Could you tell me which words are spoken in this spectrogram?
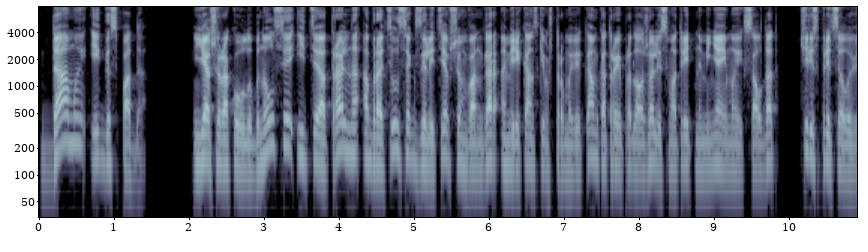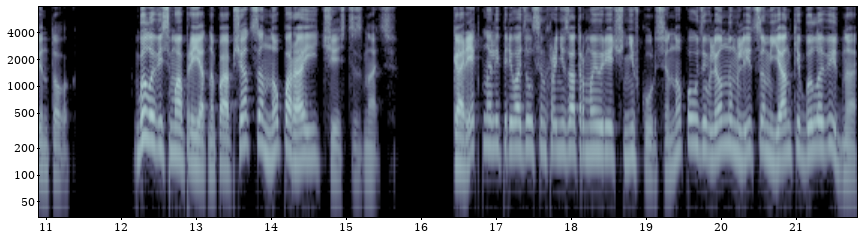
Дамы и господа, я широко улыбнулся и театрально обратился к залетевшим в ангар американским штурмовикам, которые продолжали смотреть на меня и моих солдат через прицелы винтовок. Было весьма приятно пообщаться, но пора и честь знать. Корректно ли переводил синхронизатор мою речь, не в курсе, но по удивленным лицам Янки было видно,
